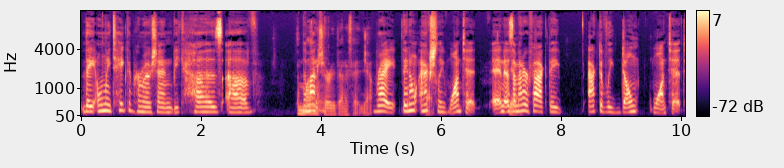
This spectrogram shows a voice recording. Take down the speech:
They only take the promotion because of The, money. monetary benefit, yeah. right. They don't actually want it, and as Yeah. a matter of fact, they actively don't want it.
